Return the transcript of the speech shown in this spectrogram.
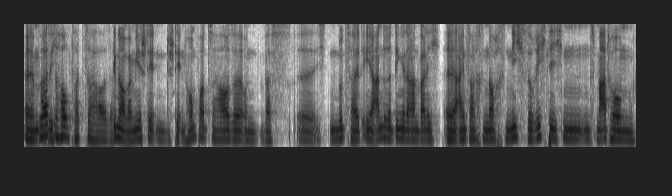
Ähm, du hast also einen HomePod zu Hause. Genau, bei mir steht, steht ein HomePod zu Hause und was äh, ich nutze halt eher andere Dinge daran, weil ich äh, einfach noch nicht so richtig ein, ein, Smart Home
